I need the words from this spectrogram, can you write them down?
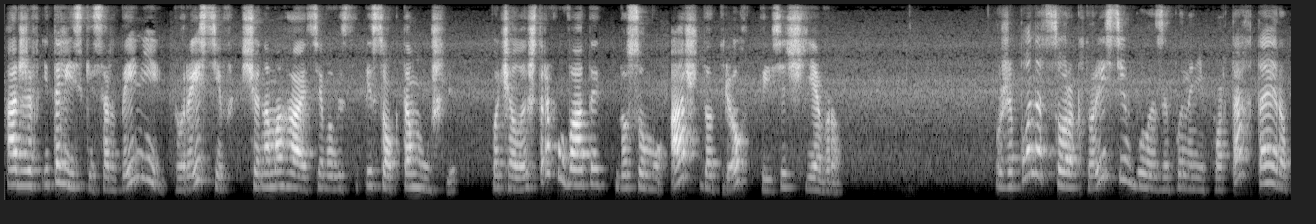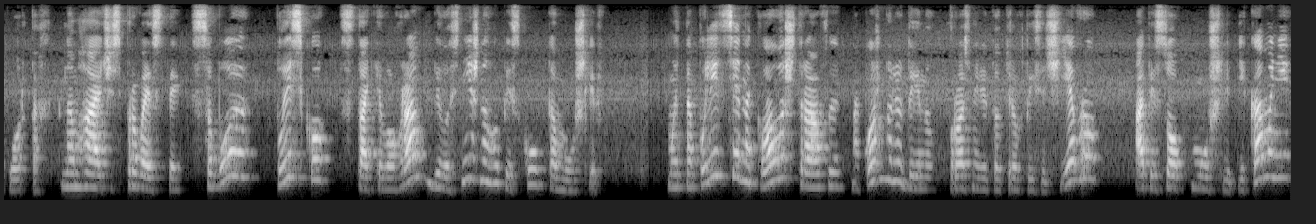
Адже в італійській Сардинії туристів, що намагаються вивезти пісок та мушлі, почали штрафувати до суму аж до 3 тисяч євро. Уже понад 40 туристів були зупинені в портах та аеропортах, намагаючись провести з собою близько 100 кг білосніжного піску та мушлів. Митна поліція наклала штрафи на кожну людину в розмірі до 3 тисяч євро, а пісок, мушлі і камені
